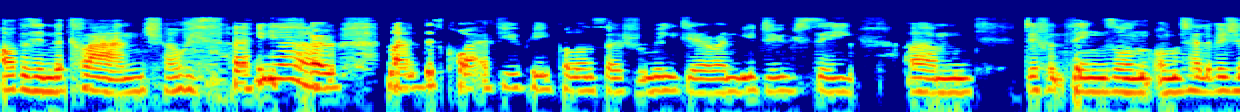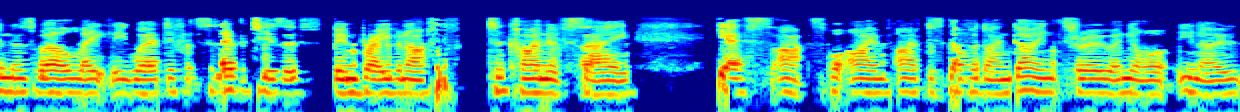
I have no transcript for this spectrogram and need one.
others in the clan, shall we say? Yeah. So like, there's quite a few people on social media, and you do see um, different things on on television as well lately, where different celebrities have been brave enough to kind of say, yes, that's what I've, I've discovered I'm going through, and you're, you know,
